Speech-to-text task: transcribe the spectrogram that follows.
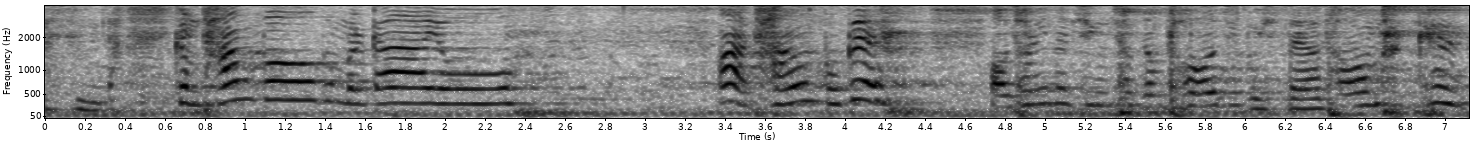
같습니다. 그럼 다음 곡은 뭘까요? 아 다음 곡은 어, 저희는 지금 점점 더워지고 있어요. 더운 만큼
